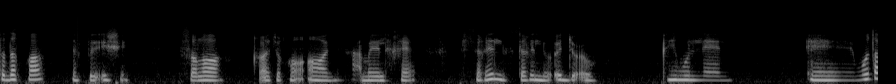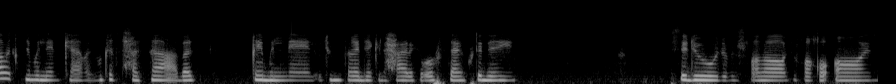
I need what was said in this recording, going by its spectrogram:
صدقة نفس الإشي صلاة قراءة القرآن عمل الخير. استغلوا استغلوا ادعوا. قيموا الليل. مو ضروري تقيم الليل كامل ممكن تصحى ساعة بس تقيم الليل وتنفرد هيك لحالك بوقتك وتدعي سجود وبالصلاة وتقرأ قرآن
